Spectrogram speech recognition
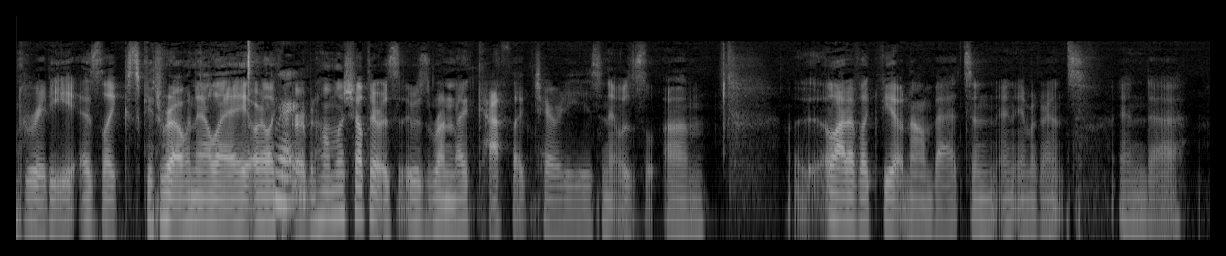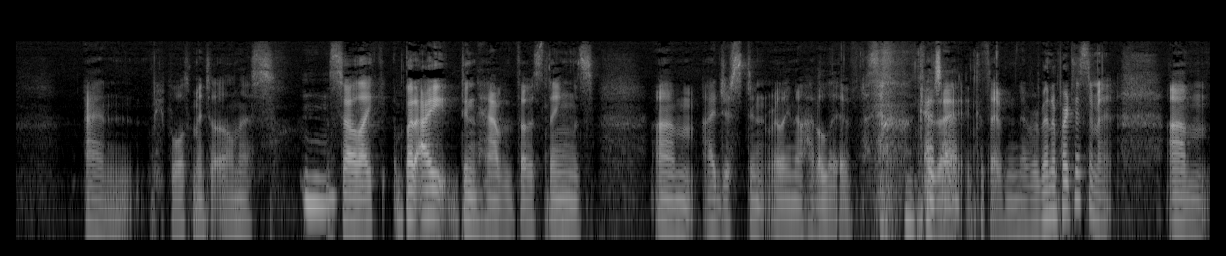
gritty as like Skid Row in L.A. or like Right. an urban homeless shelter. It was it was run by Catholic charities, and it was um a lot of like Vietnam vets and, and immigrants and uh and people with mental illness. Mm-hmm. So like, but I didn't have those things. Um, I just didn't really know how to live because I because I've never been a participant. Um,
